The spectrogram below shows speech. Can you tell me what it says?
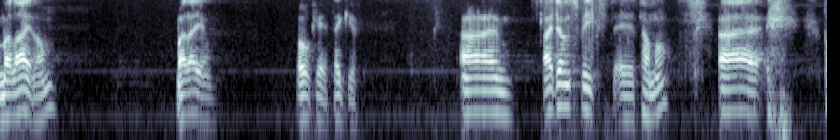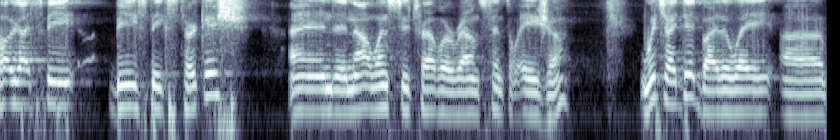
Malayalam. Malayalam. Okay, thank you. Um, I don't speak uh, Tamil. Uh, speak, B speaks Turkish and uh, now wants to travel around Central Asia, which I did, by the way, uh,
